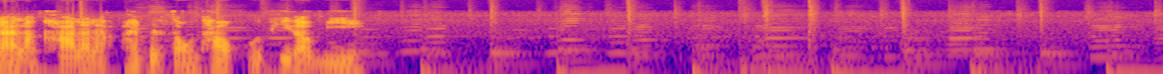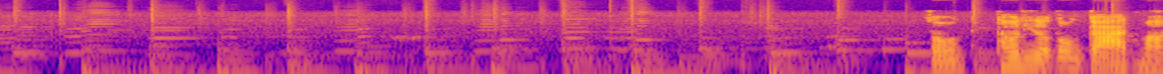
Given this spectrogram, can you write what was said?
ยายหลังคาแล้วล่ะ ให้เป็นสองเท่าของที่เรามี เท่าที่เราต้องการมา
